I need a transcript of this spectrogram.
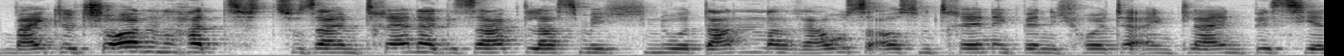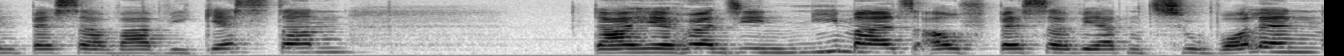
Michael Jordan hat zu seinem Trainer gesagt, lass mich nur dann raus aus dem Training, wenn ich heute ein klein bisschen besser war wie gestern. Daher hören Sie niemals auf, besser werden zu wollen.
